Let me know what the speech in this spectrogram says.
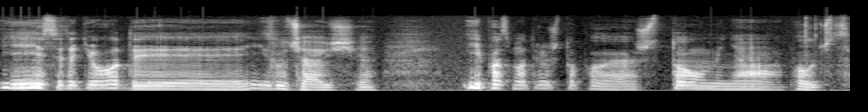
и светодиоды излучающие. И посмотрю, что, что у меня получится.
